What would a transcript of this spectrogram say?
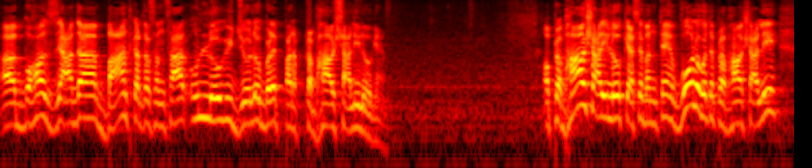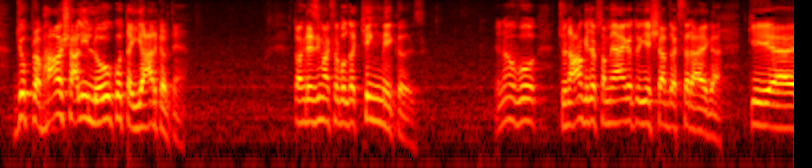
बहुत ज़्यादा बात करता संसार, उन लोग जो लोग बड़े प्रभावशाली लोग हैं। और प्रभावशाली लोग कैसे बनते हैं? वो लोग होते प्रभावशाली, जो प्रभावशाली लोगों को तैयार करते हैं। तो अंग्रेज़ी में अक्सर बोलता है किंग मेकर्स यू नो वो चुनाव के जब समय आएगा तो ये शब्द अक्सर आएगा कि आ,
